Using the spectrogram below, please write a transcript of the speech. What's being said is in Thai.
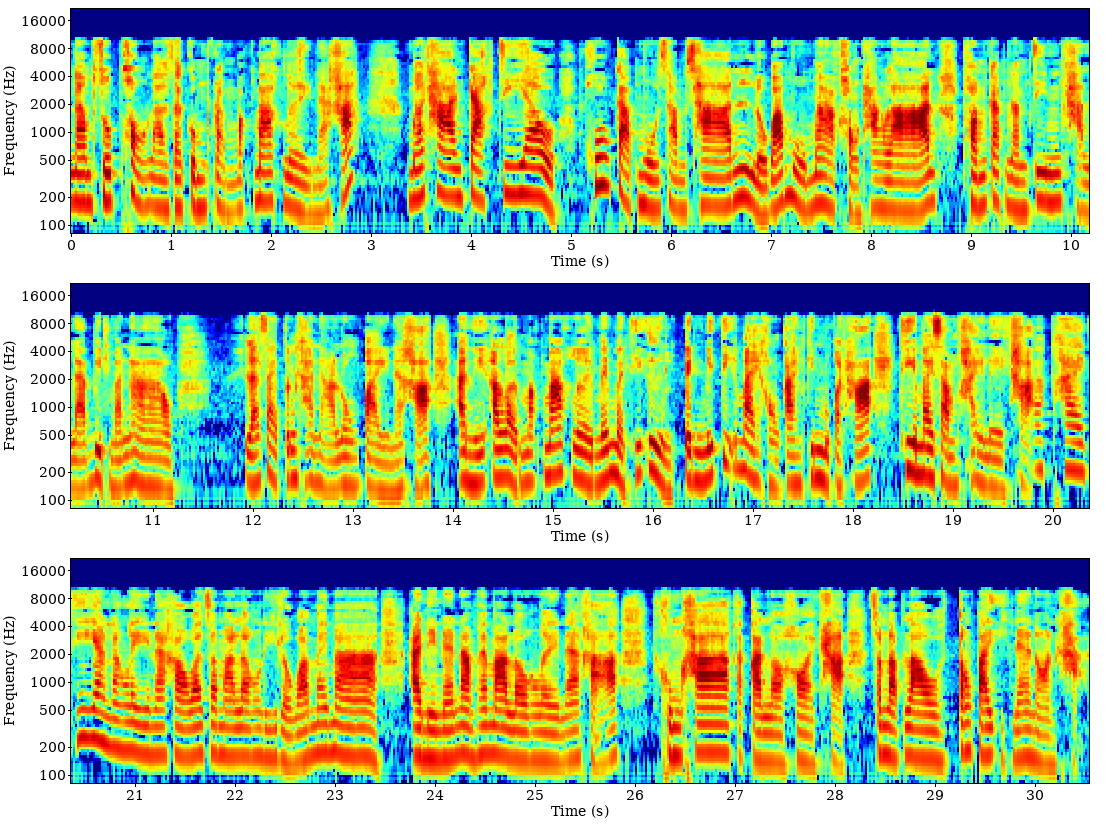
น้ำซุปของเราจะกลมกล่อมมากๆเลยนะคะ เมื่อทานกากเจียว คู่กับหมูสามชั้น หรือว่าหมูหมากของทางร้าน พร้อมกับน้ำจิ้มค่ะและบีบมะนาว และใส่ต้นคานาลงไปนะคะ อันนี้อร่อยมากๆเลยไม่เหมือนที่อื่น เป็นมิติใหม่ของการกินหมูกระทะที่ไม่ซ้ำใครเลยค่ะ ใครที่ยังลังเลนะคะ ว่าจะมาลองดีหรือว่าไม่มา อันนี้แนะนำให้มาลองเลยนะคะ คุ้มค่ากับการรอคอยค่ะสำหรับเราต้องไปอีกแน่นอนค่ะ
